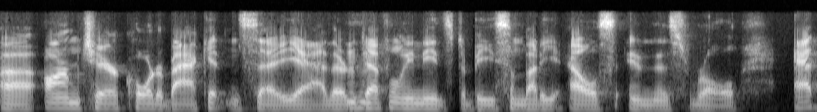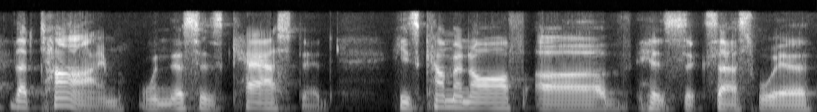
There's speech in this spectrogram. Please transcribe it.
uh, armchair quarterback it and say, yeah, there definitely needs to be somebody else in this role. At the time when this is casted, he's coming off of his success with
